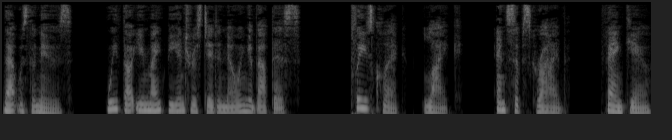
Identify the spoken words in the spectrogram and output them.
That was the news. We thought you might be interested in knowing about this. Please click like and subscribe. Thank you.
